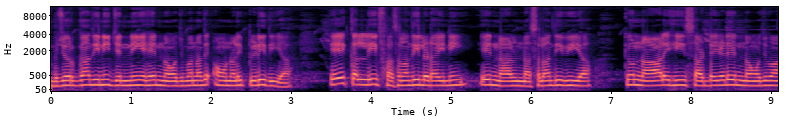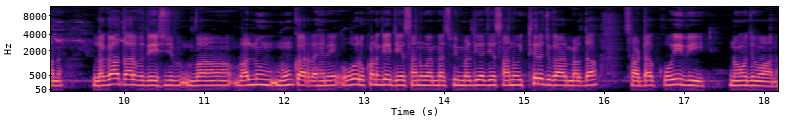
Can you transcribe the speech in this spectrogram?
ਬਜ਼ੁਰਗਾਂ ਦੀ ਨਹੀਂ, ਜਿੰਨੀ ਇਹ ਨੌਜਵਾਨਾਂ ਦੇ ਆਉਣ ਵਾਲੀ ਪੀੜ੍ਹੀ ਦੀ ਆ। ਇਹ ਕੱਲੀ ਫਸਲਾਂ ਦੀ ਲੜਾਈ ਨਹੀਂ, ਇਹ ਨਾਲ ਨਸਲਾਂ ਦੀ ਵੀ ਆ। ਕਿਉਂ ਨਾਲ ਹੀ ਸਾਡੇ ਜਿਹੜੇ ਨੌਜਵਾਨ ਲਗਾਤਾਰ ਵਿਦੇਸ਼ ਵ- ਵੱਲ ਨੂੰ ਮੂੰਹ ਕਰ ਰਹੇ ਨੇ, ਉਹ ਰੁਕਣਗੇ, ਜੇ ਸਾਨੂੰ ਐਮਐਸਪੀ ਮਿਲਦੀ ਆ, ਜੇ ਸਾਨੂੰ ਇੱਥੇ ਰੁਜ਼ਗਾਰ ਮਿਲਦਾ, ਸਾਡਾ ਕੋਈ ਵੀ ਨੌਜਵਾਨ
